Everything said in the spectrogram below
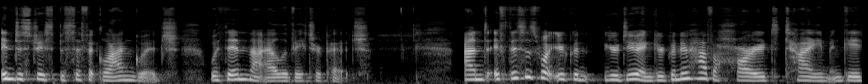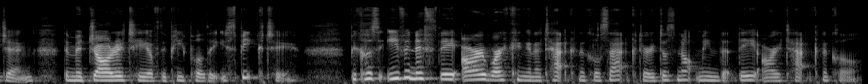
industry specific language within that elevator pitch. And if this is what you're going, you're doing, you're going to have a hard time engaging the majority of the people that you speak to. Because even if they are working in a technical sector, does not mean that they are technical.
